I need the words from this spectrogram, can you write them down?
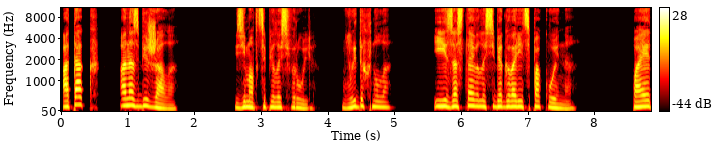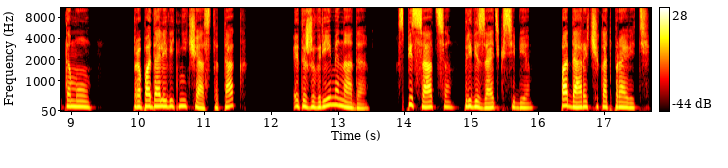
А так она сбежала. Зима вцепилась в руль, выдохнула и заставила себя говорить спокойно. Поэтому пропадали ведь нечасто, так? Это же время надо. Списаться, привязать к себе, подарочек отправить,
